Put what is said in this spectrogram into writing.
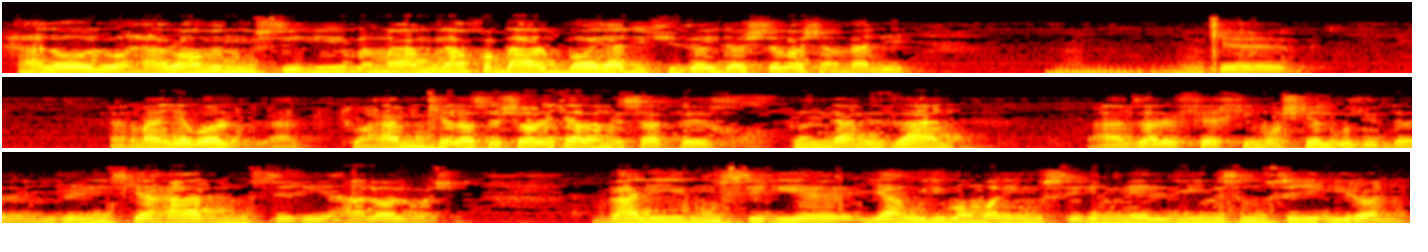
حلال و حرام موسیقی و معمولا خب برای باید چیزایی داشته باشن ولی اینکه من یه بار تو همین کلاس اشاره کردم نسبت به خوندن زن از نظر فقهی مشکل وجود داره. اینجوری نیست که هر موسیقی حلال باشه. ولی موسیقی یهودی به عنوان موسیقی ملی مثل موسیقی ایرانی.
